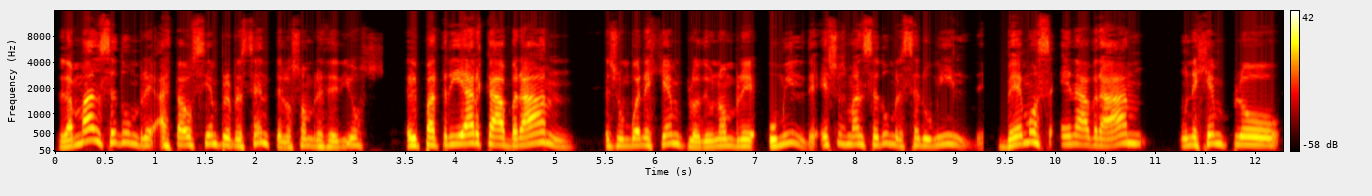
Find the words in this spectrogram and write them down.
la mansedumbre ha estado siempre presente en los hombres de Dios. El patriarca Abraham es un buen ejemplo de un hombre humilde. Eso es mansedumbre, ser humilde. Vemos en Abraham un ejemplo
